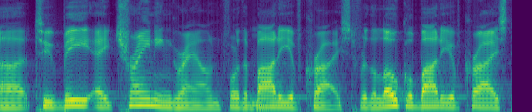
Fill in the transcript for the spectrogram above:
uh, to be a training ground for the body of Christ, for the local body of Christ,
